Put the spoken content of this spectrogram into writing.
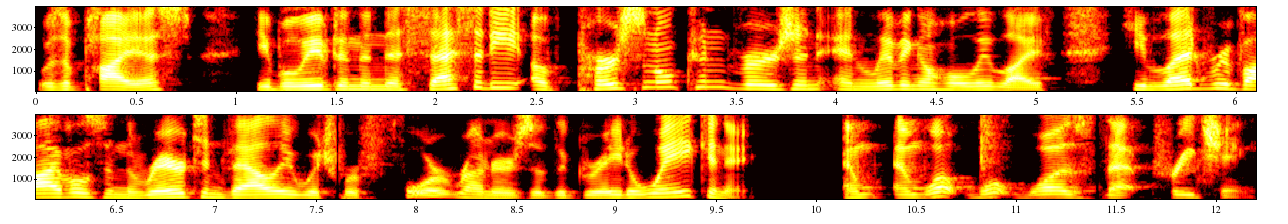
was a pietist. He believed in the necessity of personal conversion and living a holy life. He led revivals in the Raritan Valley, which were forerunners of the Great Awakening. And and what what was that preaching?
